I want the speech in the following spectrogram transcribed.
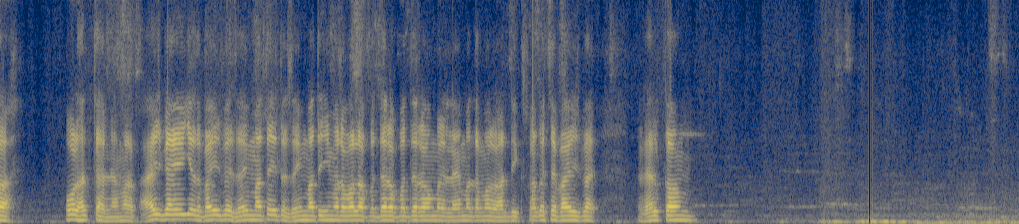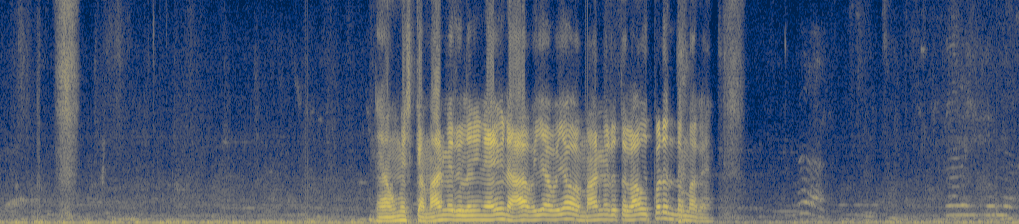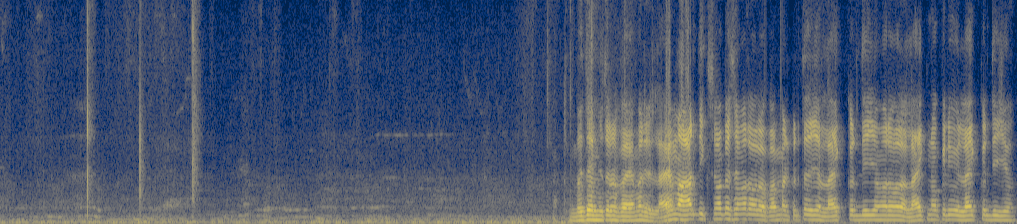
સોળ સત્તર ને અમારા ભાઈશભાઈ આવી ગયા તો ભાઈશભાઈ જય માતાજી, તો જય માતાજી, મારા વાલા પધારો પધારો. અમારી લાઈવમાં તમારું હાર્દિક સ્વાગત છે ભાઈશભાઈ વેલકમ ને ઉમેશ કે મામેરું લઈને આવ્યું ને હા વયા વયા મામેરું તો લાવવું જ પડે ને તમારે. બધા મિત્રો ભાઈ અમારે લાઈવમાં હાર્દિક સ્વાગત છે અમારા વાળા. કમેન્ટ કરતા જજો લાઈક કરી દેજો, અમારા વાળા લાઈક ન કરી હોય લાઈક કરી દેજો.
